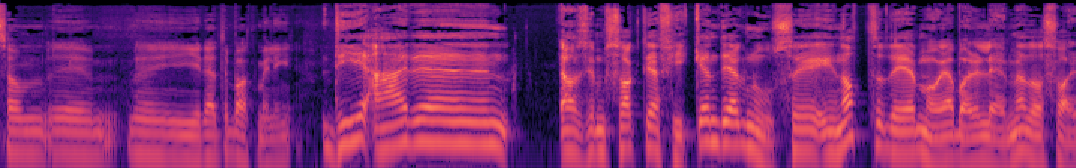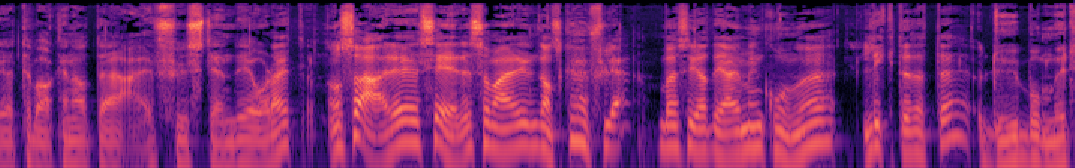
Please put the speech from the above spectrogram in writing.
som gir deg tilbakemeldinger? De er eh, ja, som sagt, Jeg fikk en diagnose i natt, det må jeg bare leve med. Da svarer jeg tilbake at det er fullstendig ålreit. Og så er det seere som er ganske høflige. Bare sier at jeg og min kone likte dette, du bommer.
